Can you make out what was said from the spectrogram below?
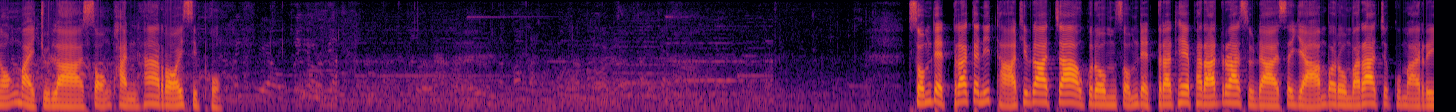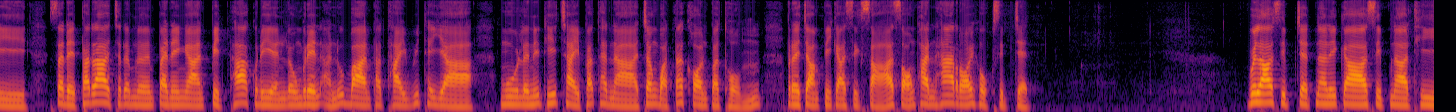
น้องใหม่จุฬา 2516สมเด็จพระกนิษฐาธิราชเจ้ากรม สมเด็จพระเทพรัตนราชสุดาสยามบรมราชกุมารี เสด็จพระราชดำเนินไปในงานปิดภาคเรียน โรงเรียนอนุบาลพัทยวิทยา มูลนิธิชัยพัฒนาจังหวัดนครปฐม ประจำปีการศึกษา 2567 เวลา 17 นาฬิกา 10 นาที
